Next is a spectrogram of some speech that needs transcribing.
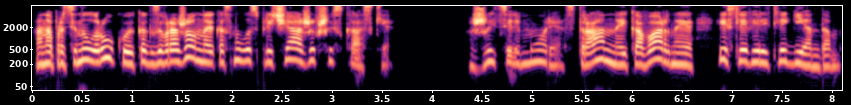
Она протянула руку и, как завороженная, коснулась плеча ожившей сказки. Жители моря, странные и коварные, если верить легендам.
